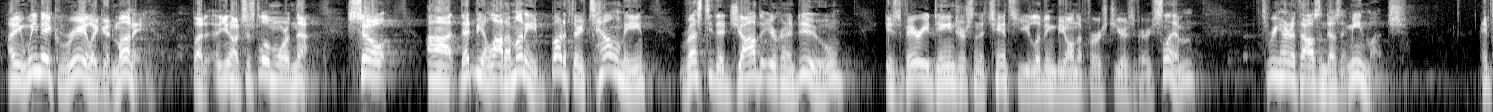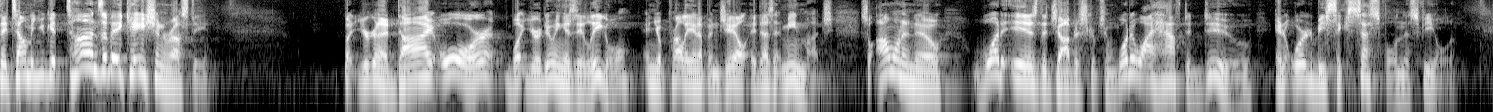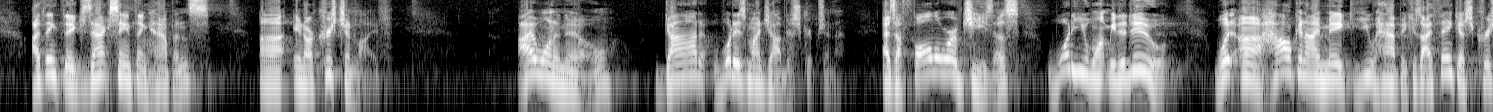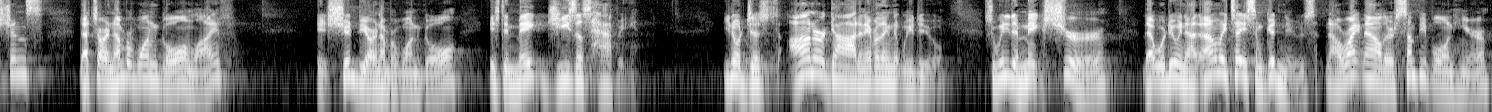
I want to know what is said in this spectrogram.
I mean, we make really good money, but you know, it's just a little more than that. So, uh, that'd be a lot of money. But if they tell me, Rusty, the job that you're going to do is very dangerous and the chance of you living beyond the first year is very slim, 300,000 doesn't mean much. If they tell me you get tons of vacation, Rusty, but you're going to die or what you're doing is illegal and you'll probably end up in jail, it doesn't mean much. So I want to know what is the job description? What do I have to do in order to be successful in this field? I think the exact same thing happens uh, in our Christian life. I want to know, God, what is my job description? As a follower of Jesus, what do you want me to do? What, uh, how can I make you happy? Because I think as Christians, That's our number one goal in life. It should be our number one goal is to make Jesus happy. You know, just honor God in everything that we do. So we need to make sure that we're doing that. And let me tell you some good news. Now, right now, there's some people in here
